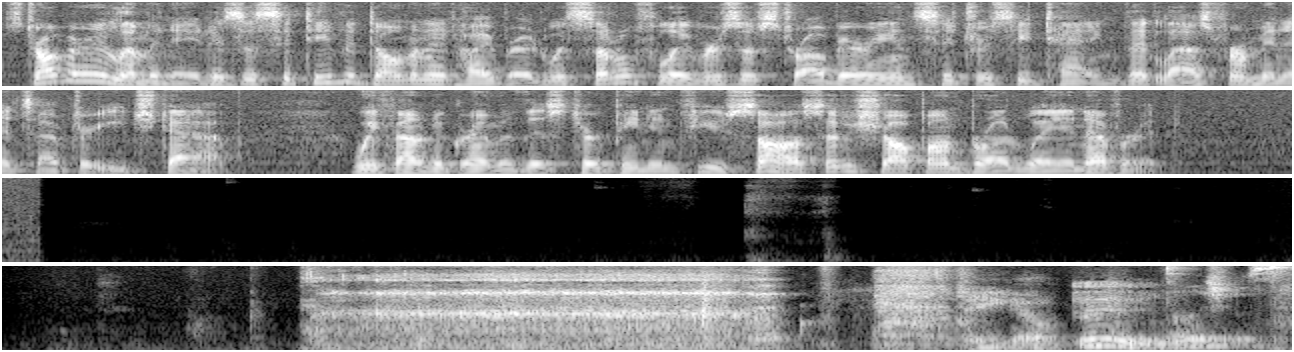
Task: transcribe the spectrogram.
Strawberry lemonade is a sativa dominant hybrid with subtle flavors of strawberry and citrusy tang that last for minutes after each dab. We found a gram of this terpene infused sauce at a shop on Broadway in Everett. Mmm, delicious.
